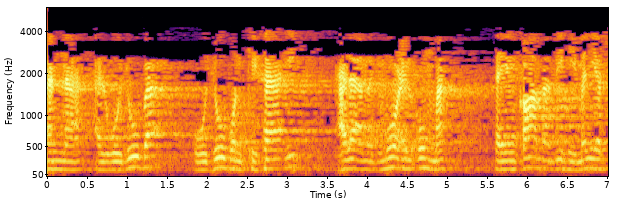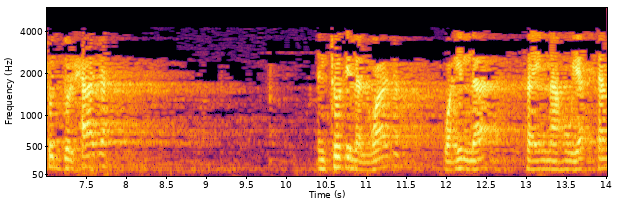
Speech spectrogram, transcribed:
أن الوجوب وجوب كفائي على مجموع الأمة فإن قام به من يسد الحاجة امتثل الواجب وإلا فإنه يأتم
